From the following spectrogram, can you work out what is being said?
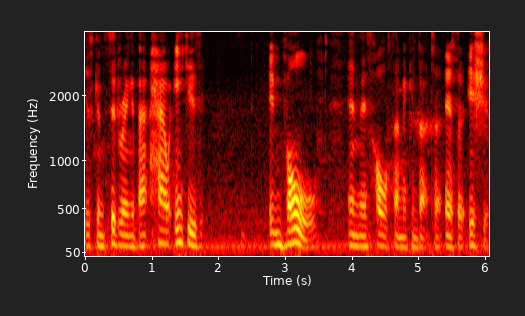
is considering about how it is involved in this whole semiconductor issue.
